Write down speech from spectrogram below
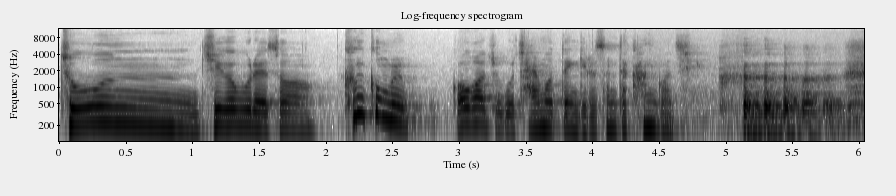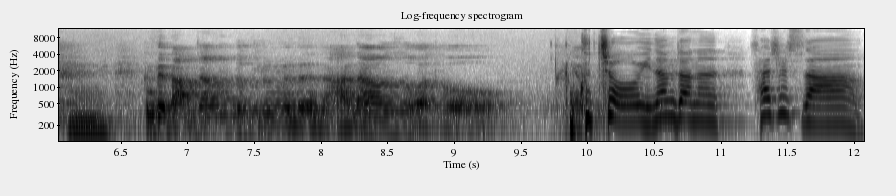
좋은 직업을 해서 큰 꿈을 꿔가지고 잘못된 길을 선택한 거지. 근데 남자분도 그러면은 아나운서가 더 그냥 그쵸. 이 남자는 사실상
